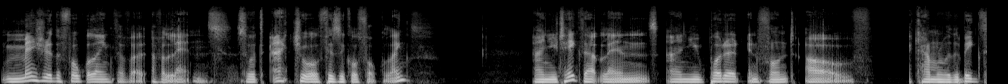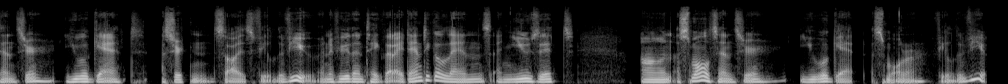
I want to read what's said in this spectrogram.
measure the focal length of a, of a lens, so its actual physical focal length, and you take that lens and you put it in front of a camera with a big sensor, you will get a certain size field of view. And if you then take that identical lens and use it on a small sensor, you will get a smaller field of view.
